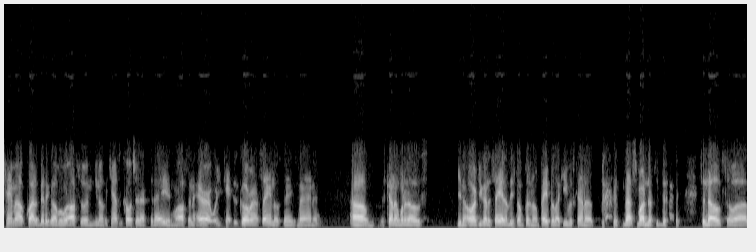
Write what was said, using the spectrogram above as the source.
came out quite a bit ago, but we're also in you know the cancel culture that's today, and we're also in an era where you can't just go around saying those things, man. And um, it's kind of one of those, you know, or if you're going to say it, at least don't put it on paper. Like he was kind of not smart enough to do, to know. So uh,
